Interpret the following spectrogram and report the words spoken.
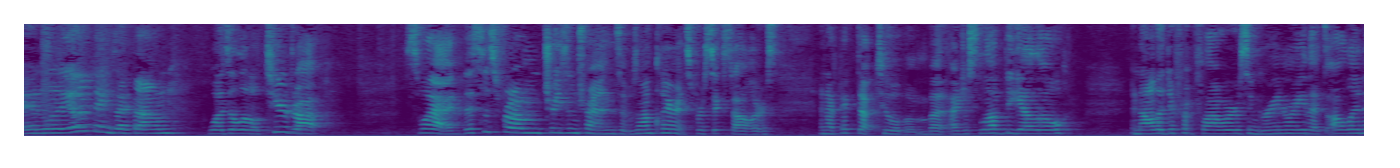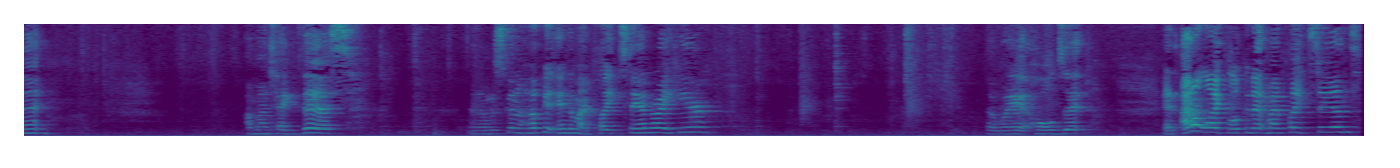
And one of the other things I found was a little teardrop swag. This is from Trees and Trends. It was on clearance for $6, and I picked up two of them, but I just love the yellow and all the different flowers and greenery that's all in it. I'm gonna take this and I'm just gonna hook it into my plate stand right here. That way it holds it. And I don't like looking at my plate stands.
